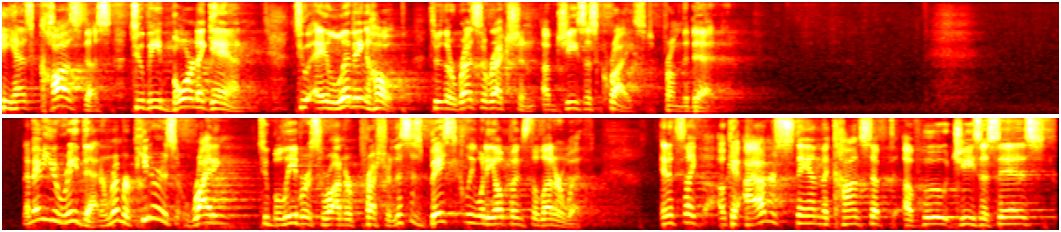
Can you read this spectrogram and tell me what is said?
he has caused us to be born again to a living hope through the resurrection of Jesus Christ from the dead. Now, maybe you read that. And remember, Peter is writing to believers who are under pressure. And this is basically what he opens the letter with. And it's like, okay, I understand the concept of who Jesus is,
